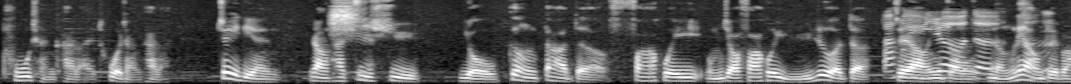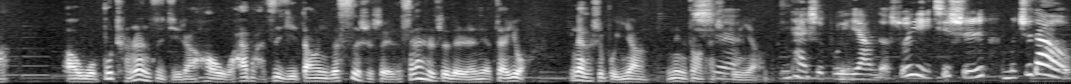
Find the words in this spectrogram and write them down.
铺陈开来、拓展开来，这一点让他继续有更大的发挥，我们叫发挥余热的这样一种能量，嗯对吧？啊、我不承认自己，然后我还把自己当一个四十岁的、三十岁的人在用，那个是不一样的，那个状态是是不一样的。心态是不一样的，所以其实我们知道，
